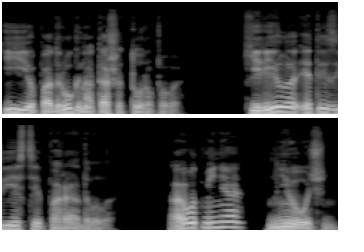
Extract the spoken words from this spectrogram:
и ее подруга Наташа Торопова. Кирилла это известие порадовало. А вот меня не очень.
